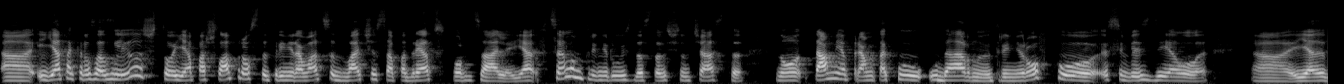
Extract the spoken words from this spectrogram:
А, и я так разозлилась, что я пошла просто тренироваться два часа подряд в спортзале. Я в целом тренируюсь достаточно часто, но там я прям такую ударную тренировку себе сделала. А, я,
